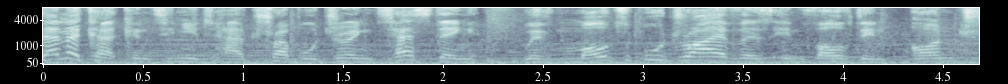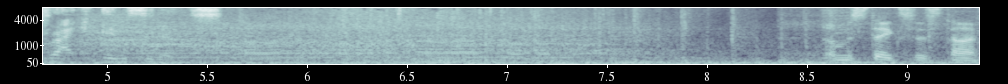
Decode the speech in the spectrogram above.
Seneca continued to have trouble during testing with multiple drivers involved in on-track incidents. No mistakes this time.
